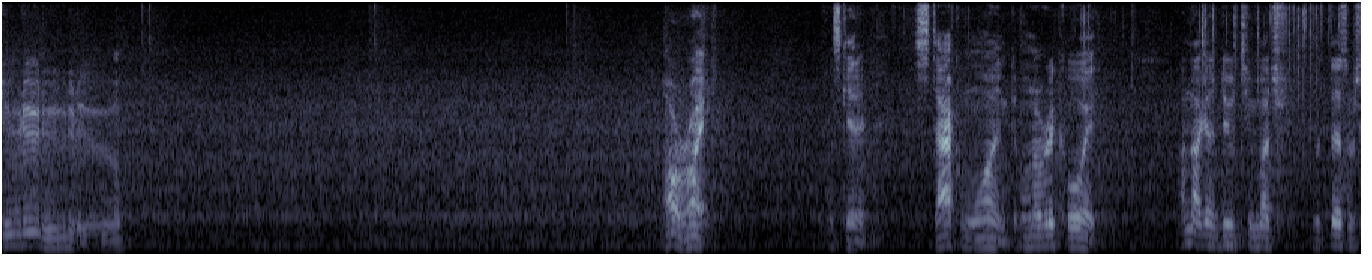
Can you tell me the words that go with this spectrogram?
Do do do do. All right. Let's get it. Stack one, going over to Coy. I'm not to do too much with this. I'm just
